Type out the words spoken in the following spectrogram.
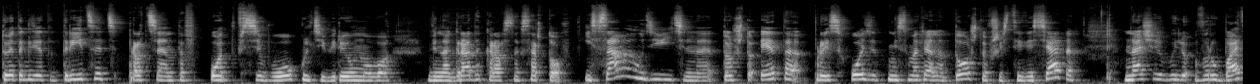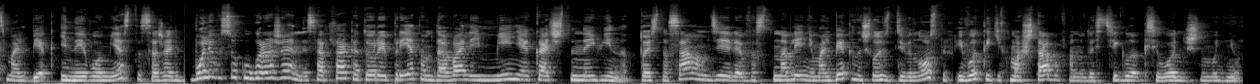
то это где-то 30% от всего культивируемого винограда красных сортов. И самое удивительное, то, что это происходит, несмотря на то, что в 60-х начали вырубать Мальбек и на его место сажать более высокоурожайные сорта, которые при этом давали менее качественные вина. То есть на самом деле восстановление Мальбека началось в 90-х, и вот каких масштабов оно достигло к сегодняшнему дню.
